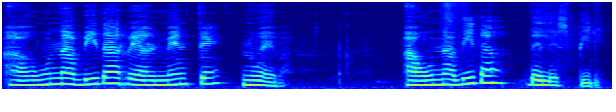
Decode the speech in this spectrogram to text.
a una vida realmente nueva, a una vida del Espíritu.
